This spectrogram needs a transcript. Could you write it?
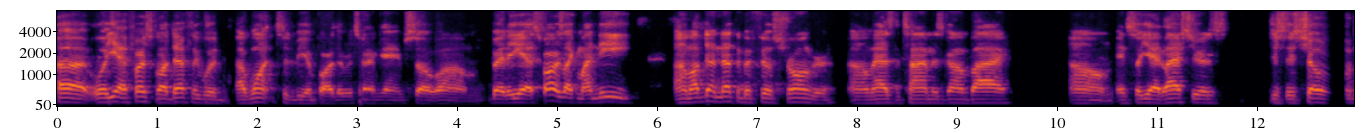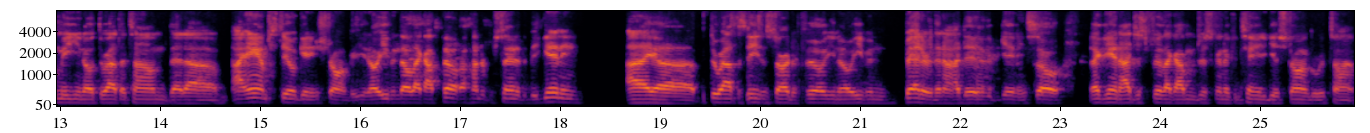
Uh, well, yeah. First of all, I definitely would. I want to be a part of the return game. So, um, but yeah, as far as like my knee, um, I've done nothing but feel stronger um, as the time has gone by. Um, and so, yeah, last year's just it showed me, you know, throughout the time that uh, I am still getting stronger. You know, even though like I felt 100% at the beginning, I uh, throughout the season started to feel, you know, even better than I did at the beginning. So again, I just feel like I'm just going to continue to get stronger with time.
